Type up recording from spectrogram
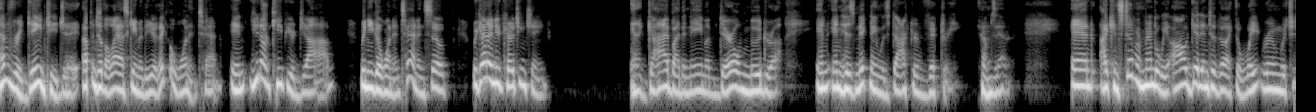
every game, TJ, up until the last game of the year. They go one and 10 and you don't keep your job when you go one and 10. And so, we got a new coaching change. And a guy by the name of Darrell Mudra, and, and his nickname was Dr. Victory, comes in. And I can still remember we all get into the like the weight room, which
